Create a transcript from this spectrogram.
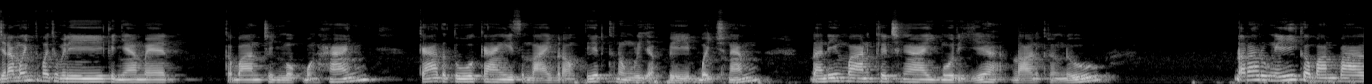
យ៉ាងណាមិញថ្មីថ្មីនេះកញ្ញាមេតក៏បានចេញមុខបង្ហាញ ការទទួលការងារសម្ដែងម្ដងទៀតក្នុងរយៈពេល3ឆ្នាំ ដែលនាងបានឃ្លាតឆ្ងាយមួយរយៈដោយនៅក្នុងនោះតារារូបនេះក៏បានបើក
